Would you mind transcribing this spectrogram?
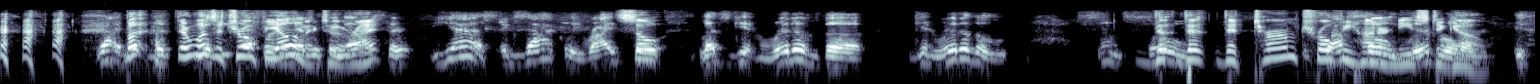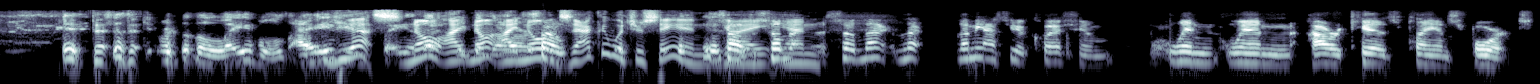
right, but, but, there was a trophy element to it, right? There, yes, exactly. Right. So, so, let's get rid of the get rid of the. So, the, the the term trophy hunter so needs to go. the, just the, get rid of the labels. I yes, no, I know, I know exactly what you're saying, guy. So, and so let, let, let me ask you a question. When when our kids play in sports,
